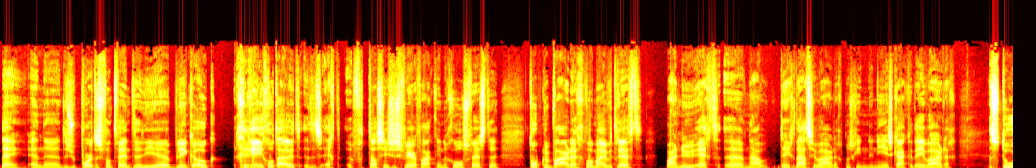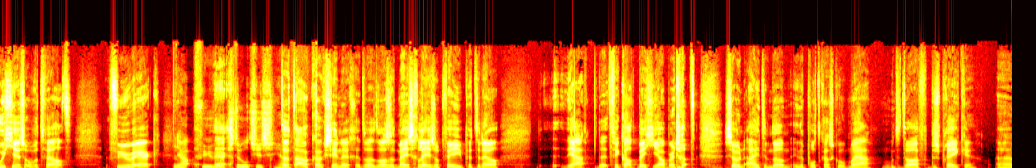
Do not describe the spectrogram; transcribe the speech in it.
Nee, en de supporters van Twente die blinken ook geregeld uit. Het is echt een fantastische sfeer vaak in de goalsvesten. Topclub waardig, wat mij betreft. Maar nu echt, nou, degradatiewaardig. Misschien niet eens KKD-waardig stoeltjes op het veld, vuurwerk. Ja, vuurwerk, stoeltjes. Ja. Totaal krankzinnig. Het was het meest gelezen op vi.nl. Ja, dat vind ik altijd een beetje jammer dat zo'n item dan in de podcast komt. Maar ja, we moeten het wel even bespreken. Uh,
